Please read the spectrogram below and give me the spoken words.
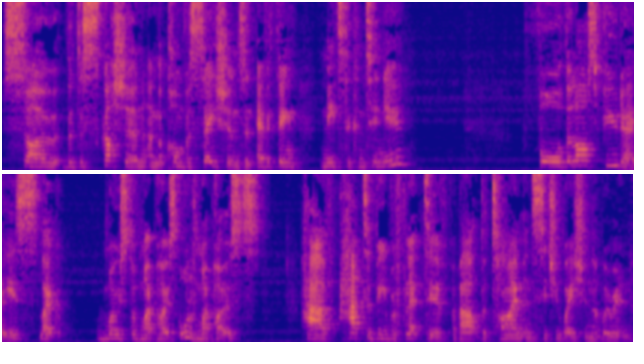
So the discussion and the conversations and everything needs to continue for the last few days, like most of my posts, all of my posts, have had to be reflective about the time and situation that we're in.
